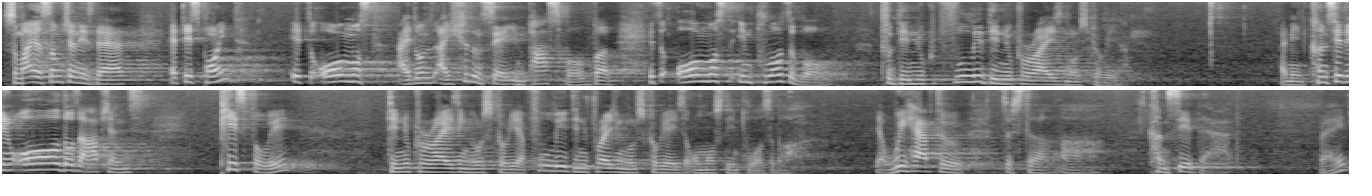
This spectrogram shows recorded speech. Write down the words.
So my assumption is that at this point, it's almost, I, don't, I shouldn't say impossible, but it's almost implausible to denuc fully denuclearize North Korea. I mean, considering all those options, peacefully denuclearizing North Korea, fully denuclearizing North Korea is almost implausible. Yeah, we have to just uh, uh, concede that, right?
